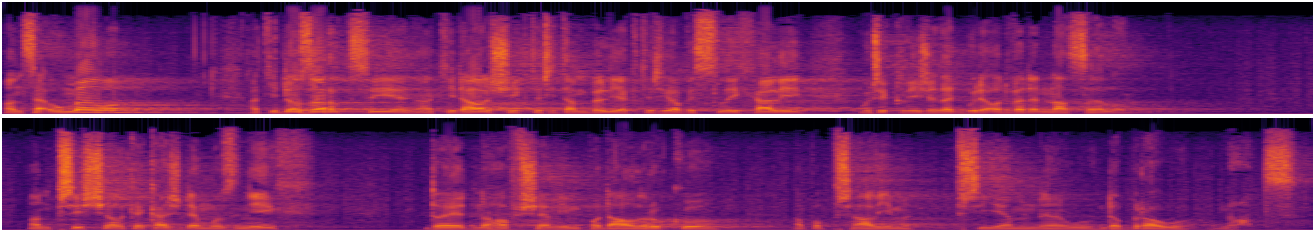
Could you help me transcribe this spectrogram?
On se umyl a ti dozorci a ti další, kteří tam byli a kteří ho vyslychali, mu řekli, že teď bude odveden na celu. On přišel ke každému z nich, do jednoho všem jim podal ruku a popřál jim příjemnou, dobrou noc.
